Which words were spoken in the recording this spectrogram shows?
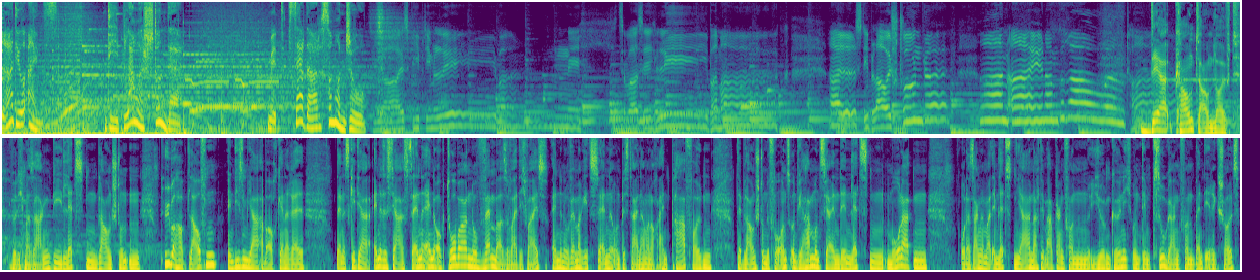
Radio 1. Die blaue Stunde. Mit Serdar Somunju. Ja, es gibt im Leben nichts, was ich lieber mag, als die blaue Stunde an einem grauen Tag. Der Countdown läuft, würde ich mal sagen. Die letzten blauen Stunden überhaupt laufen. In diesem Jahr, aber auch generell. Denn es geht ja Ende des Jahres zu Ende, Ende Oktober, November, soweit ich weiß. Ende November geht's zu Ende und bis dahin haben wir noch ein paar Folgen der blauen Stunde vor uns. Und wir haben uns ja in den letzten Monaten oder sagen wir mal im letzten Jahr nach dem Abgang von Jürgen König und dem Zugang von Bent Erik Scholz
